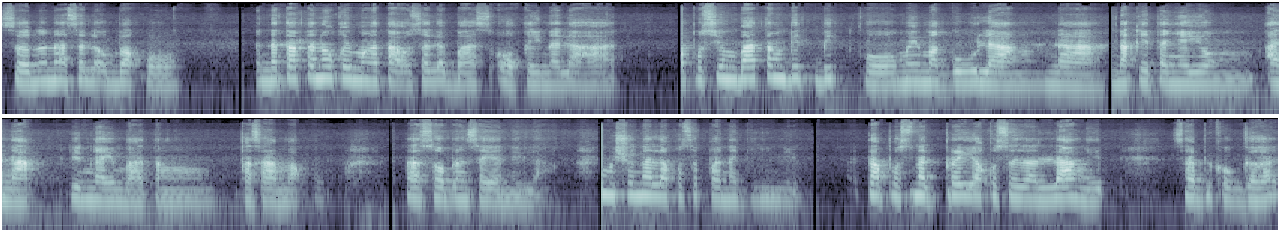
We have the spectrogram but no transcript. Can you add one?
So, nung nasa loob ako, natatanong ko yung mga tao sa labas, okay na lahat. Tapos yung batang bit-bit ko, may magulang na nakita niya yung anak, yun nga yung batang kasama ko. Tapos sobrang saya nila. Emosyonal ako sa panaginip. Tapos nag-pray ako sa langit. Sabi ko, God,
